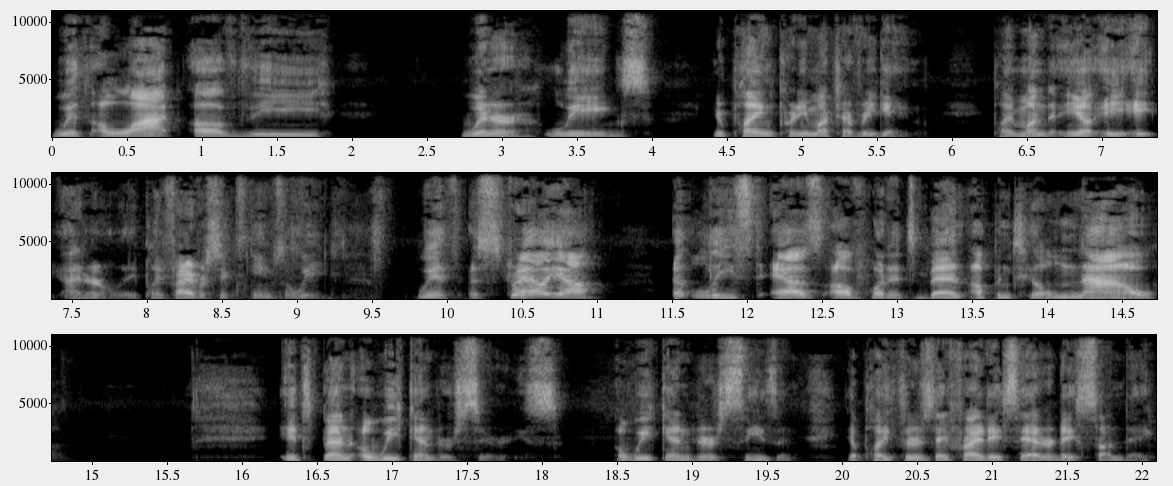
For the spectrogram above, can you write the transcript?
With a lot of the winter leagues, you're playing pretty much every game. Play Monday, you know, eight, eight, I don't know, they play five or six games a week. With Australia, at least as of what it's been up until now, it's been a weekender series, a weekender season. You play Thursday, Friday, Saturday, Sunday,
